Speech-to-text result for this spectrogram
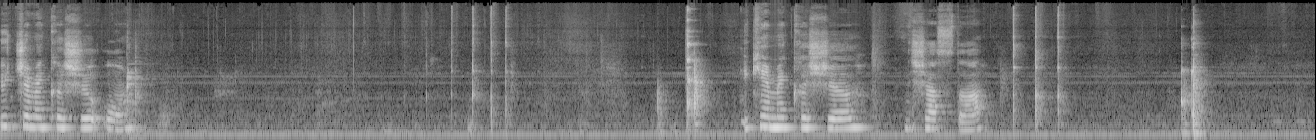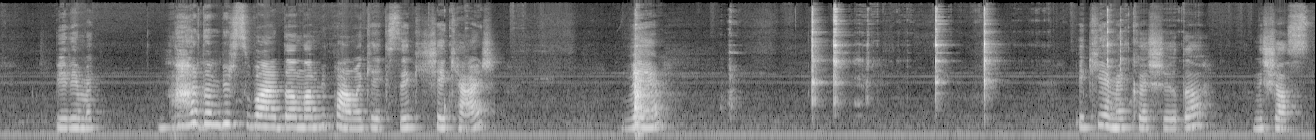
Üç yemek kaşığı un. İki yemek kaşığı nişasta. Bir yemek pardon bir su bardağından bir parmak eksik şeker ve 2 yemek kaşığı da nişasta.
